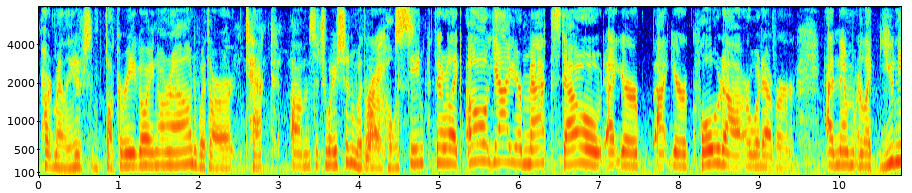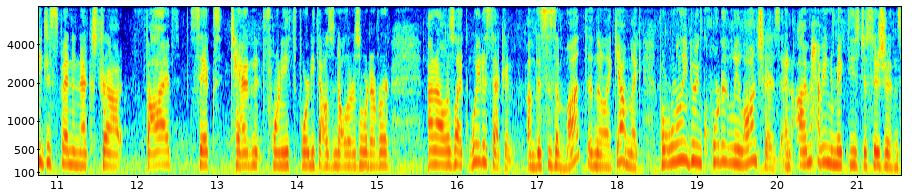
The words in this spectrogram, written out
pardon my language, some fuckery going around with our tech um, situation with our hosting. They were like, "Oh yeah, you're maxed out at your at your quota or whatever," and then we're like, "You need to spend an extra." Five, six, ten, twenty, forty thousand dollars or whatever, and I was like, "Wait a second, um, this is a month," and they're like, "Yeah." I'm like, "But we're only doing quarterly launches, and I'm having to make these decisions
